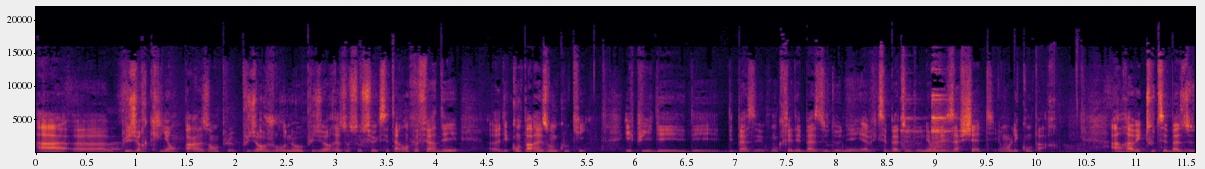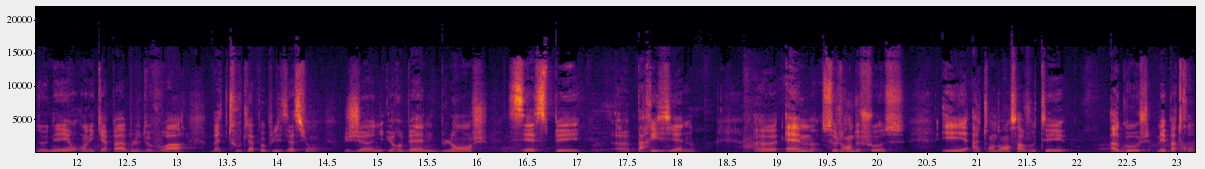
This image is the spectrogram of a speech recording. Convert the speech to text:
a euh, plusieurs clients, par exemple plusieurs journaux, plusieurs réseaux sociaux, etc., on peut faire des, euh, des comparaisons de cookies et puis des, bases, on crée des bases de données et avec ces bases de données on les achète et on les compare. Après avec toutes ces bases de données on est capable de voir bah, toute la population jeune, urbaine, blanche, CSP, parisienne aime ce genre de choses et a tendance à voter à gauche, mais pas trop.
